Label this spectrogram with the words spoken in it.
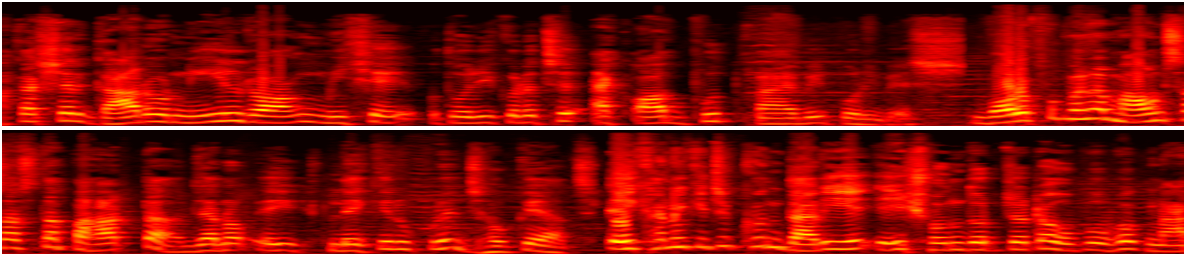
আকাশের গাঢ় নীল রং মিশে তৈরি করেছে এক অদ্ভুত মায়াবী পরিবেশ। বরফ মেলা মাউন্ট সাস্তা পাহাড়টা যেন এই লেকের উপরে ঝোঁকে আছে। এইখানে কিছুক্ষণ দাঁড়িয়ে এই সৌন্দর্যটা উপভোগ না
